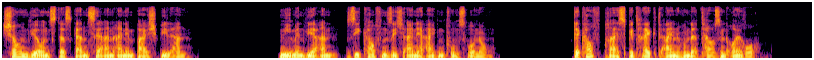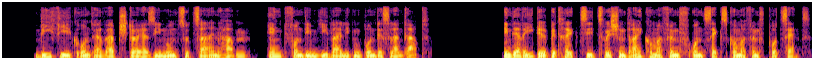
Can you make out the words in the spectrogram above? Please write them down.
Schauen wir uns das Ganze an einem Beispiel an. Nehmen wir an, Sie kaufen sich eine Eigentumswohnung. Der Kaufpreis beträgt 100.000 Euro. Wie viel Grunderwerbsteuer Sie nun zu zahlen haben, hängt von dem jeweiligen Bundesland ab. In der Regel beträgt sie zwischen 3,5 und 6,5 Prozent.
